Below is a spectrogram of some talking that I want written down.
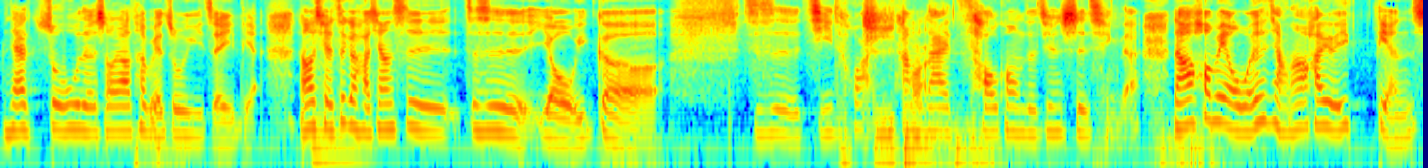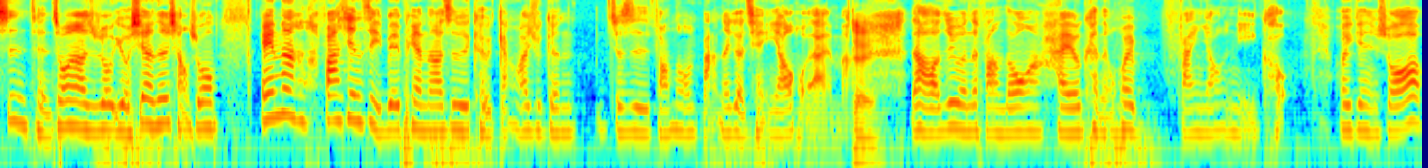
你在租屋的时候要特别注意这一点，然后且这个好像是就是有一个。就是集团，他们在操控这件事情的。然后后面我就讲到还有一点是很重要，就是说有些人就想说，哎，那发现自己被骗，那是不是可以赶快去跟就是房东把那个钱要回来嘛？对。然后结果那房东还有可能会反咬你一口，会跟你说，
